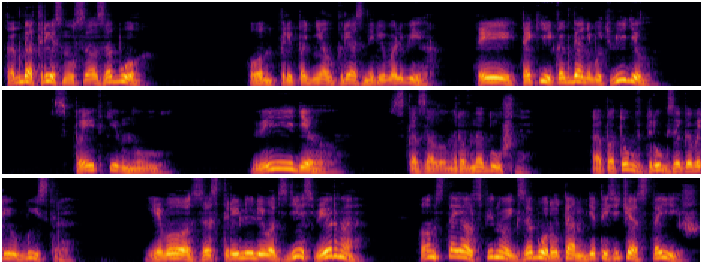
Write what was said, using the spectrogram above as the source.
когда треснулся о забор. Он приподнял грязный револьвер. «Ты такие когда-нибудь видел?» Спейд кивнул. «Видел», — сказал он равнодушно, а потом вдруг заговорил быстро. «Его застрелили вот здесь, верно? Он стоял спиной к забору там, где ты сейчас стоишь.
